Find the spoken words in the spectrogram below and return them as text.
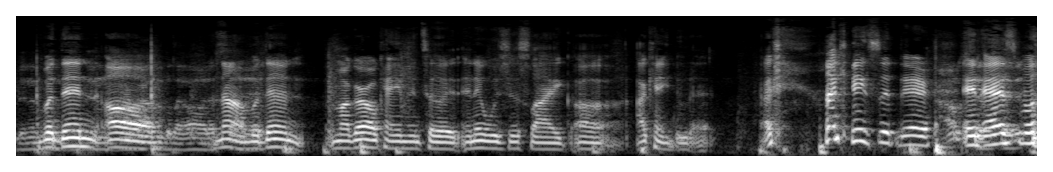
then- But then, and uh, like, oh, that's nah. sad. But then my girl came into it, and it was just like, uh, I can't do that. I can't, I can't sit there and ask for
